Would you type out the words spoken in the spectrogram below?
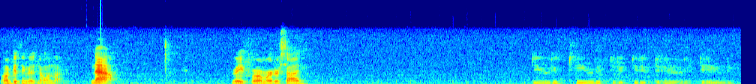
Well, good thing there's no one left. Now, ready for a murder side? I didn't kill him though. Oh. Okay, there. Da, da, da, da, da,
